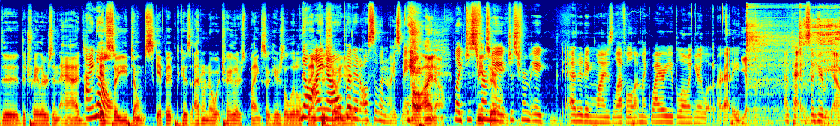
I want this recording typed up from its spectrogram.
the the trailers an ad, I know. it's so you don't skip it because I don't know what trailer's playing. So here's a little no, thing I to show know, you. but it also annoys me. oh, I know. like just me from a just from a editing wise level, I'm like, why are you blowing your load already? Yeah. Okay, so here we go.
